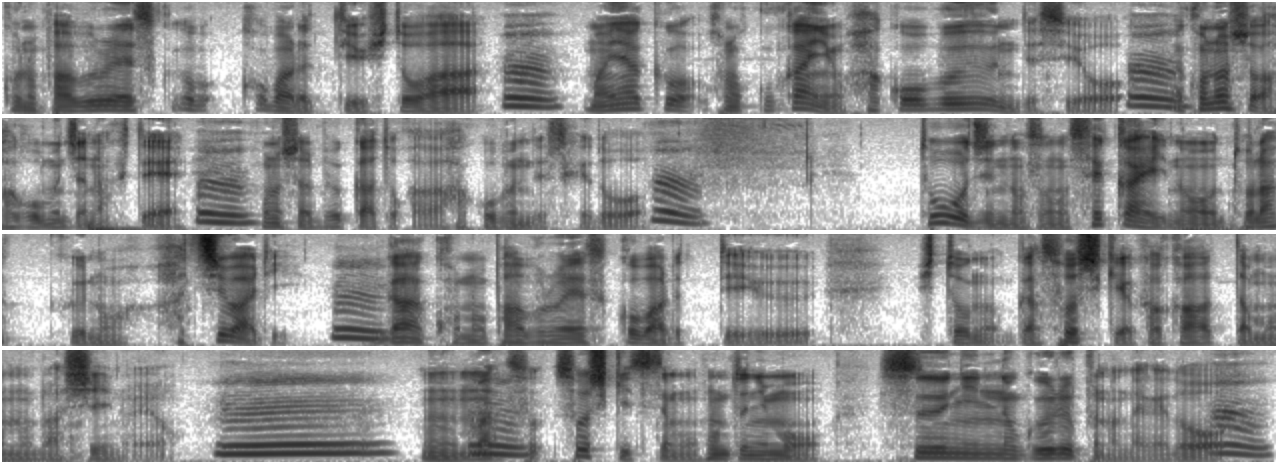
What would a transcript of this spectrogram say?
このパブロ・エスコバルっていう人はうん。麻薬をこのコカインを運ぶんですよ、うん。この人が運ぶんじゃなくてうん。この人の部下とかが運ぶんですけど、うん。当時のその世界のトラックの8割うん。がこのパブロ・エスコバルっていう人のが組織が関わったものらしいのよ、うーん。うん。まあうん。そ組織っつっても本当にもう数人のグループなんだけど、うん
